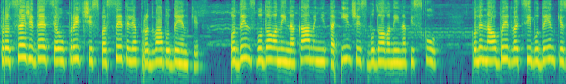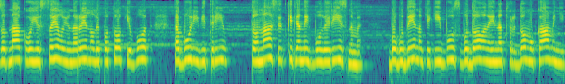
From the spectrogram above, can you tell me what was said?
Про це ж йдеться у притчі Спасителя про два будинки. Один збудований на камені та інший збудований на піску. Коли на обидва ці будинки з однаковою силою наринули потоки вод та бурі вітрів, то наслідки для них були різними, бо будинок, який був збудований на твердому камені,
